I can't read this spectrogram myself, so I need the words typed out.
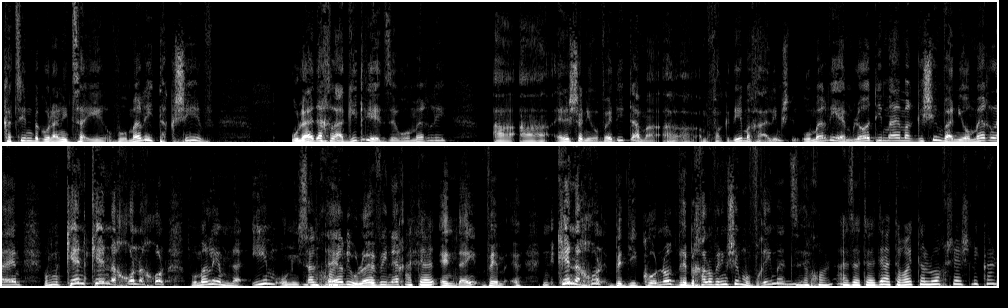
קצין בגולני צעיר, והוא אומר לי, תקשיב, הוא לא ידע איך להגיד לי את זה, הוא אומר לי, אלה שאני עובד איתם, המפקדים, החיילים שלי, הוא אומר לי, הם לא יודעים מה הם מרגישים, ואני אומר להם, הם אומרים, כן, כן, נכון, נכון. הוא אומר לי, הם נעים, הוא ניסה נכון. לתאר לי, הוא לא הבין איך, אתה... הם נעים, והם, כן, נכון, בדיכאונות, ובכלל לא מבינים שהם עוברים את זה. נכון, אז אתה יודע, אתה רואה את הלוח שיש לי כאן?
